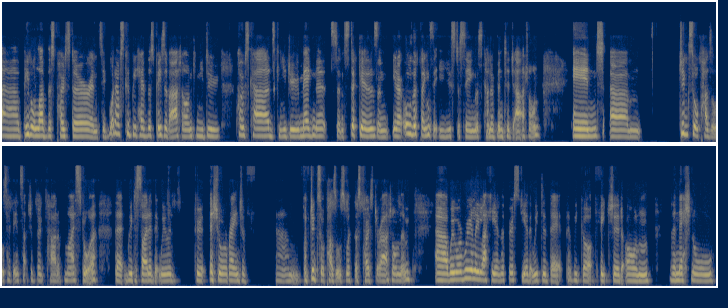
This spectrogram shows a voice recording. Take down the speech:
uh, people loved this poster and said, What else could we have this piece of art on? Can you do postcards? Can you do magnets and stickers and, you know, all the things that you're used to seeing this kind of vintage art on? And um, jigsaw puzzles have been such a big part of my store that we decided that we would issue a range of um, of jigsaw puzzles with this poster art on them. Uh, we were really lucky in the first year that we did that that we got featured on the national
